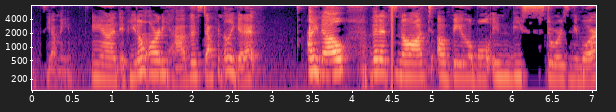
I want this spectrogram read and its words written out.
It's yummy. And if you don't already have this, definitely get it. I know that it's not available in these stores anymore,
